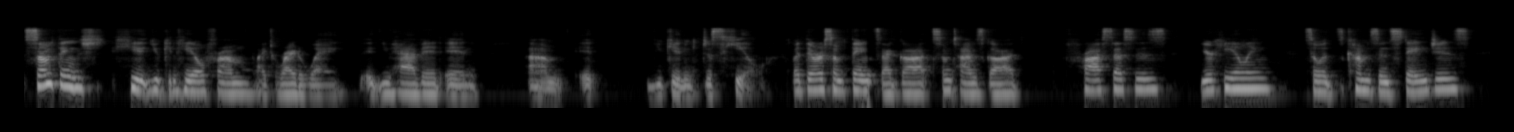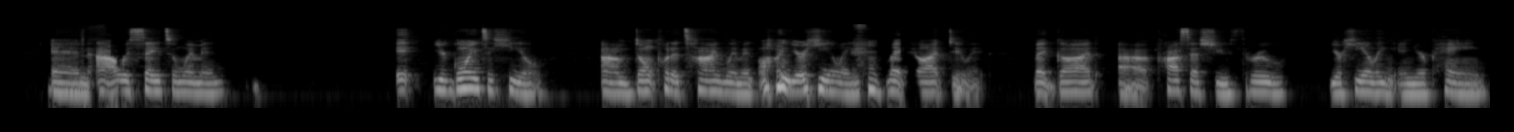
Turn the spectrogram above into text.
some things he- you can heal from like right away. It, you have it, and um, it you can just heal but there are some things that God, sometimes God processes your healing. So it comes in stages. Mm-hmm. And I always say to women, it you're going to heal. Um, don't put a time limit on your healing. Let God do it. Let God uh, process you through your healing and your pain.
